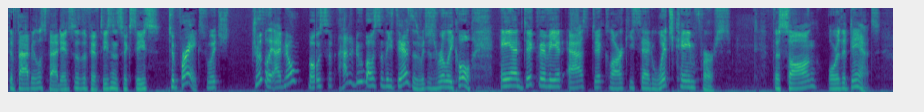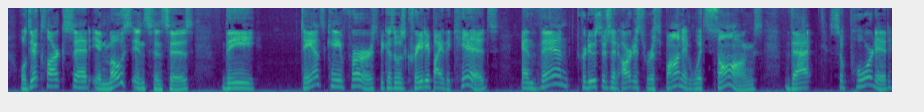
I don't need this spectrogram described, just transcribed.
the fabulous fat dances of the 50s and 60s to breaks, which truthfully, I know most of, how to do most of these dances, which is really cool. And Dick Vivian asked Dick Clark, he said, which came first, the song or the dance? Well, Dick Clark said in most instances, the dance came first because it was created by the kids, and then producers and artists responded with songs that supported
